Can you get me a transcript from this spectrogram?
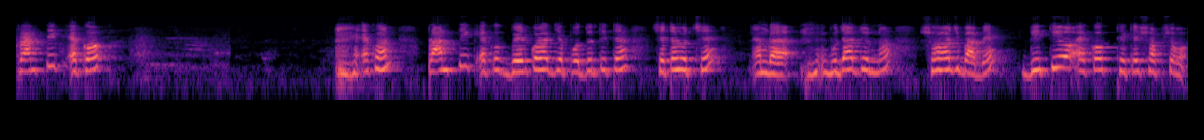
প্রান্তিক একক এখন প্রান্তিক একক বের করার যে পদ্ধতিটা, সেটা হচ্ছে আমরা বোঝার জন্য সহজভাবে দ্বিতীয় একক থেকে সবসময়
